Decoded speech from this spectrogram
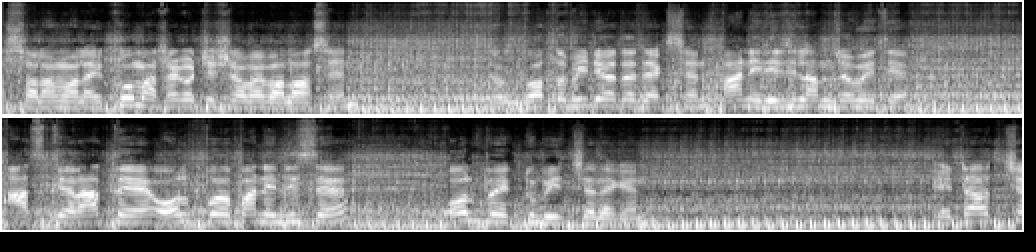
আসসালামু আলাইকুম, আশা করছি সবাই ভালো আছেন। তো গত ভিডিওতে দেখছেন, পানি দিয়েছিলাম জমিতে। আজকে রাতে অল্প পানি দিছে, অল্প একটু বিচ্ছে দেখেন। এটা হচ্ছে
